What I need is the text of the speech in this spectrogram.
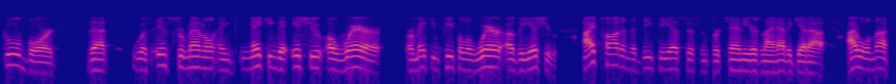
School Board that was instrumental in making the issue aware or making people aware of the issue. I taught in the DPS system for 10 years and I had to get out. I will not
